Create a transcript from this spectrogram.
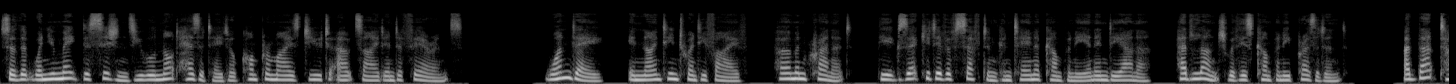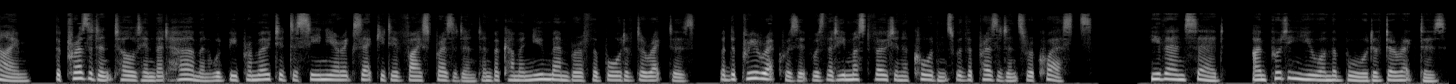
so that when you make decisions, you will not hesitate or compromise due to outside interference. One day, in 1925, Herman Krannert, the executive of Sefton Container Company in Indiana, had lunch with his company president. At that time, the president told him that Herman would be promoted to senior executive vice president and become a new member of the board of directors, but the prerequisite was that he must vote in accordance with the president's requests. He then said, I'm putting you on the board of directors.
